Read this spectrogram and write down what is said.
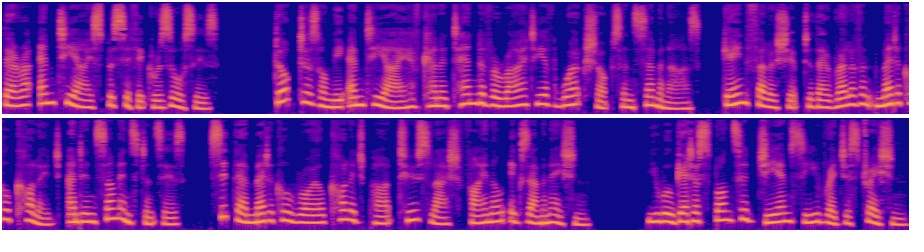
there are MTI specific resources. Doctors on the MTI have can attend a variety of workshops and seminars, gain fellowship to their relevant medical college, and in some instances, sit their Medical Royal College Part 2 slash final examination. You will get a sponsored GMC registration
